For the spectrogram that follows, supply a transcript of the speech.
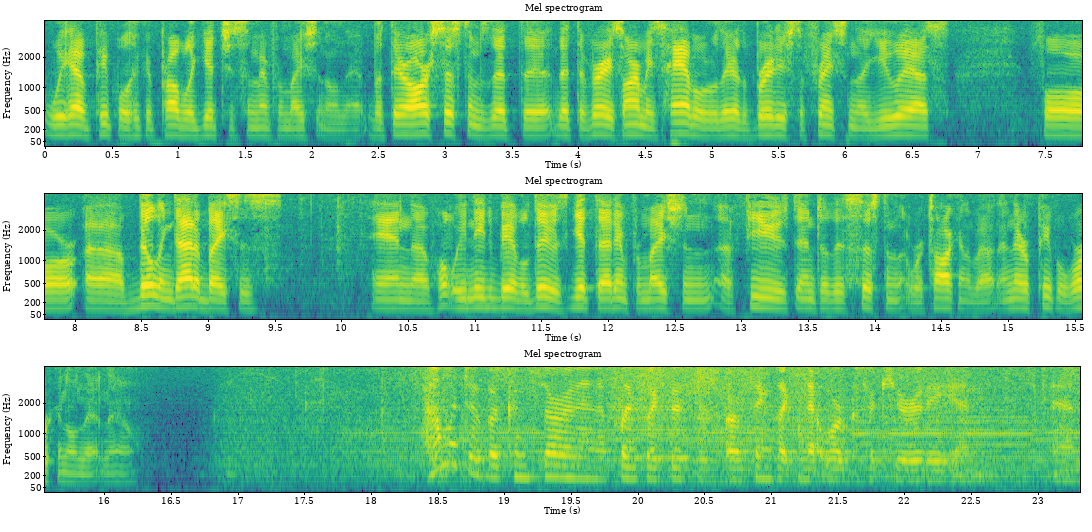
we have people who could probably get you some information on that. But there are systems that the that the various armies have over there, the British, the French, and the U.S. for uh, building databases. And uh, what we need to be able to do is get that information uh, fused into this system that we're talking about. And there are people working on that now. How much of a concern in a place like this is, are things like network security and and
